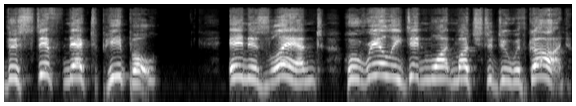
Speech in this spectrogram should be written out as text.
the stiff necked people in his land who really didn't want much to do with God.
